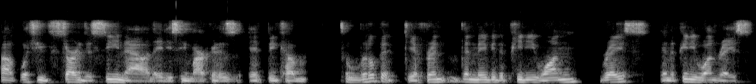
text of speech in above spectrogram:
Uh, what you've started to see now in the ADC market is it become it's a little bit different than maybe the PD1 race. In the PD1 race,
